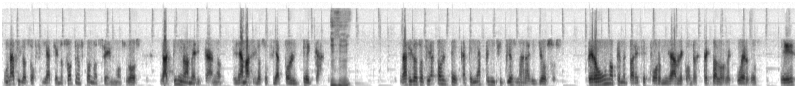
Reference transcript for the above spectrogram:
una filosofía que nosotros conocemos, los latinoamericanos, se llama filosofía tolteca. La filosofía tolteca tenía principios maravillosos, pero uno que me parece formidable con respecto a los recuerdos es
